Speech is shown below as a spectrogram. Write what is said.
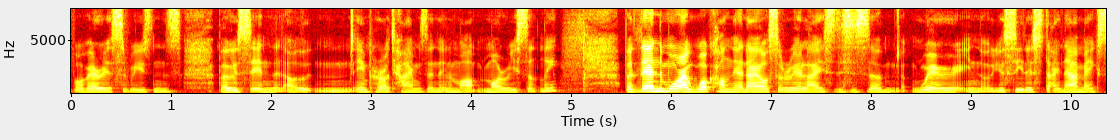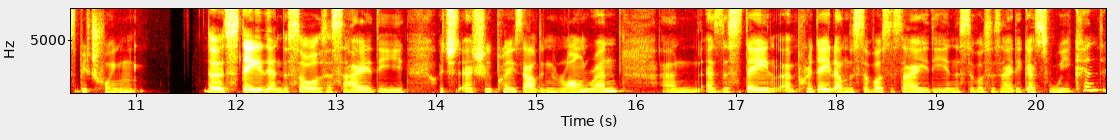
for various reasons, both in uh, imperial times and in more, more recently. But then the more I work on it, I also realize this is um, where you know you see this dynamics between the state and the civil society, which actually plays out in the long run. And as the state uh, predate on the civil society and the civil society gets weakened,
